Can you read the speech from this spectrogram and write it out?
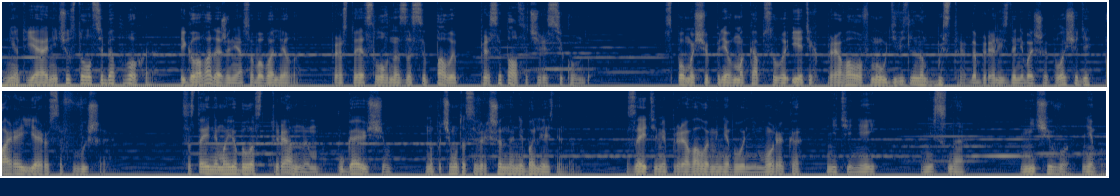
Нет, я не чувствовал себя плохо, и голова даже не особо болела. Просто я словно засыпал и просыпался через секунду. С помощью пневмокапсулы и этих провалов мы удивительно быстро добрались до небольшой площади парой ярусов выше. Состояние мое было странным, пугающим, но почему-то совершенно не болезненным. За этими провалами не было ни морока, ни теней, ни сна. Ничего не было.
